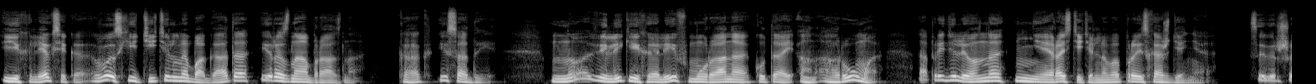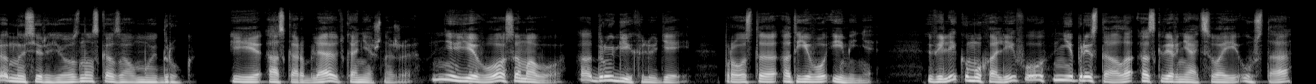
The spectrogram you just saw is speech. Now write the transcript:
Их лексика восхитительно богата и разнообразна, как и сады. Но великий халиф Мурана Кутай-ан-Арума определенно не растительного происхождения. Совершенно серьезно сказал мой друг. И оскорбляют, конечно же, не его самого, а других людей, просто от его имени – великому халифу не пристало осквернять свои уста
